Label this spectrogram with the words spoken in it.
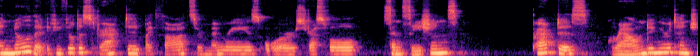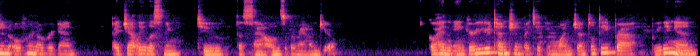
And know that if you feel distracted by thoughts or memories or stressful sensations, practice grounding your attention over and over again by gently listening to the sounds around you. Go ahead and anchor your attention by taking one gentle deep breath, breathing in,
